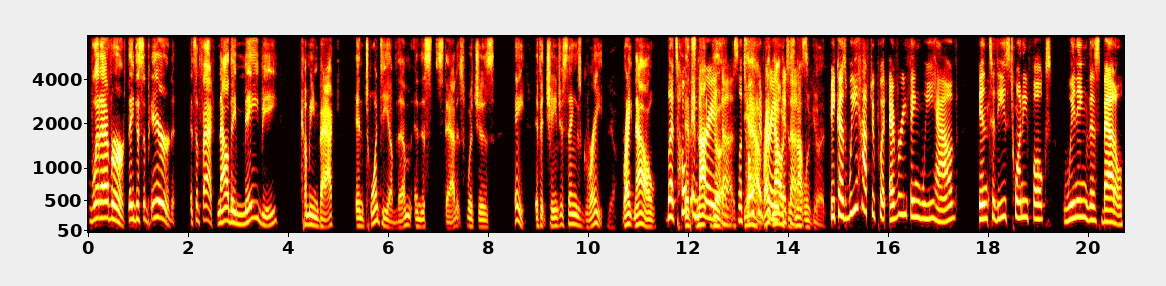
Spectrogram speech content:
whatever. They disappeared. It's a fact. Now they may be coming back in 20 of them in this status, which is, hey, if it changes things, great. Yeah. Right now, Let's hope it's and not pray good. it does. Let's yeah, hope and right pray now it, it does, not look good. because we have to put everything we have into these 20 folks winning this battle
